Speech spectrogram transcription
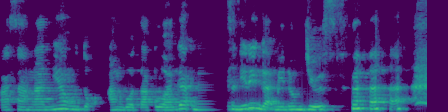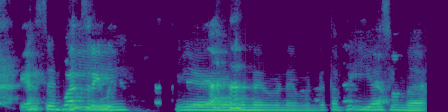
pasangannya, untuk anggota keluarga sendiri nggak minum jus. ya, perempuan sering Iya, iya benar benar benar. Tapi iya sih Mbak.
